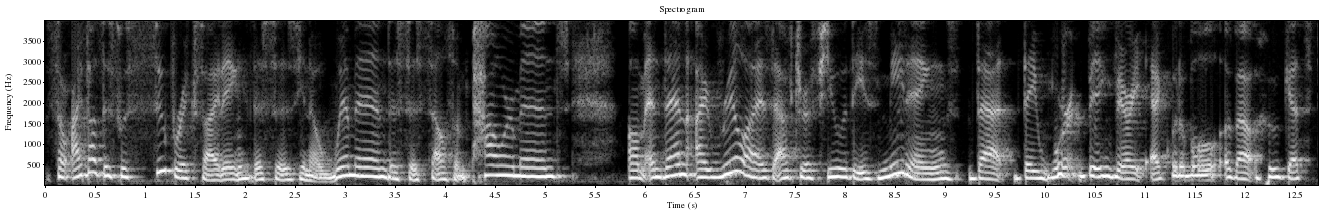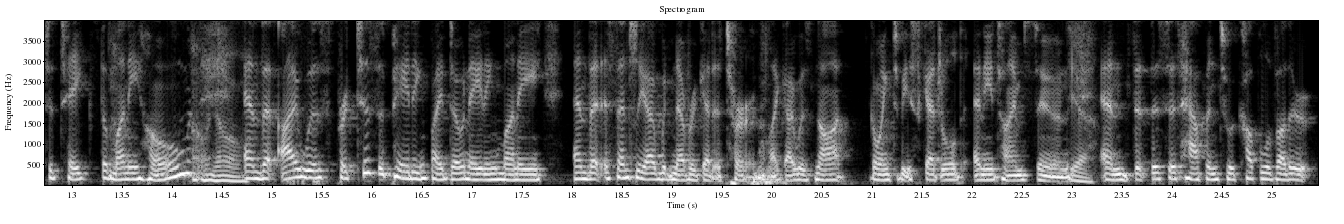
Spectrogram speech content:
So i thought this was super exciting. This is you know women this is self-empowerment Um, and then I realized after a few of these meetings that they weren't being very equitable about who gets to take the money home. Oh, no. And that I was participating by donating money and that essentially I would never get a turn. Like I was not going to be scheduled anytime soon. Yeah. And that this had happened to a couple of other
